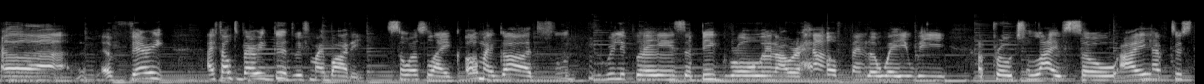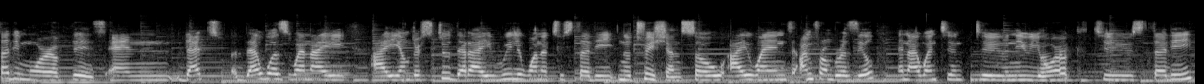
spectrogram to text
uh, a very I felt very good with my body. So I was like, oh my God, food really plays a big role in our health and the way we approach life. So I have to study more of this. And that's, that was when I, I understood that I really wanted to study nutrition. So I went, I'm from Brazil, and I went to, to New York to study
